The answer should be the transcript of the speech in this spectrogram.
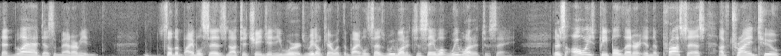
that, well, it doesn't matter. I mean, so the Bible says not to change any words. We don't care what the Bible says. We want it to say what we want it to say. There's always people that are in the process of trying to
